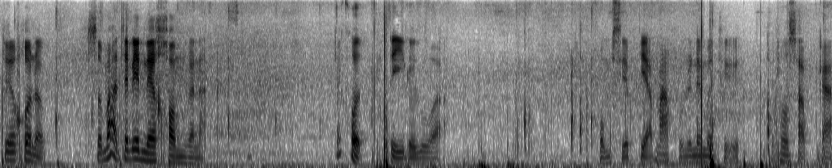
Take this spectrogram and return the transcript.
เจอคนแบบสามารถจะเล่นในคอมกันอะถ้ากดตีรัวๆ ผมเสียเปรียบมากผมเล่นในมือถือโทรศัพท์กะ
